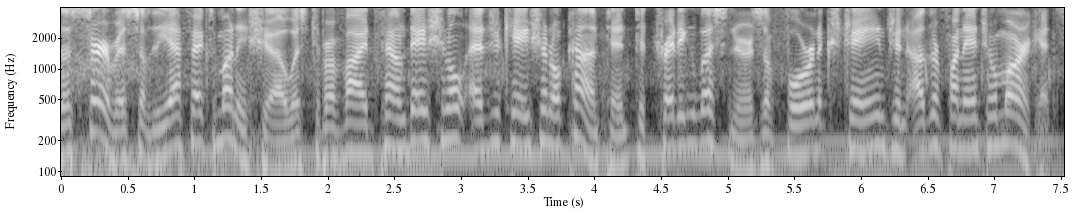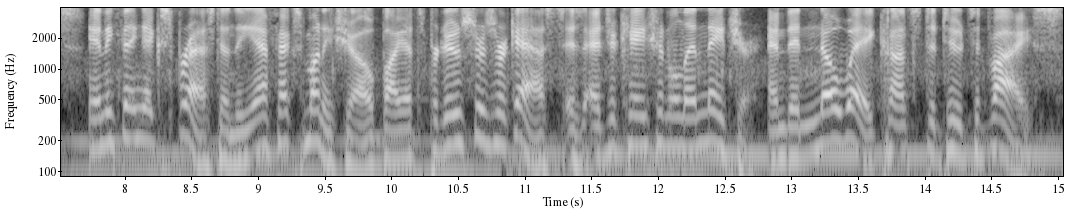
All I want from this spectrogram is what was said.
The service of the FX Money Show is to provide foundational educational content to trading listeners of foreign exchange and other financial markets. Anything expressed in the FX Money Show by its producers or guests is educational in nature and in no way constitutes advice.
